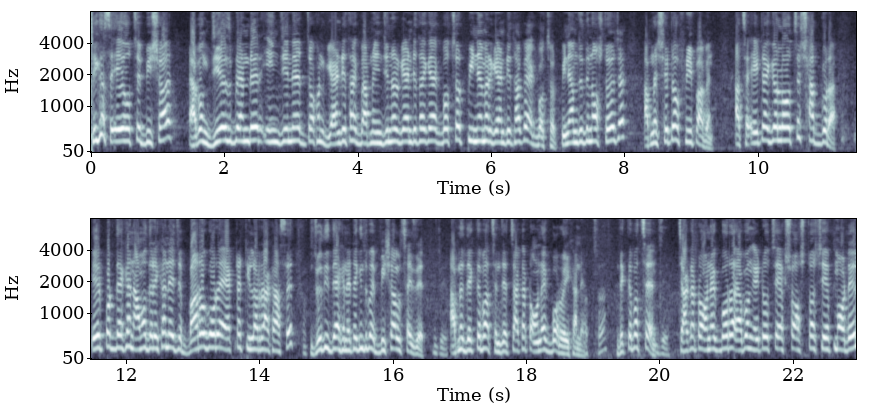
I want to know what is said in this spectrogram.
ঠিক আছে এই হচ্ছে বিষয়। এবং জিএস ব্র্যান্ডের ইঞ্জিনের যখন গ্যারান্টি থাকবে আপনার ইঞ্জিনের গ্যারান্টি থাকে এক বছর প্রিমিয়ামের গ্যারান্টি থাকে এক বছর। প্রিমিয়াম যদি নষ্ট হয়ে যায় আপনি সেটাও ফ্রি পাবেন। আচ্ছা এটা গেল হচ্ছে সাত গোড়া। এরপর দেখেন আমাদের এখানে যে বারো গোড়া একটা টিলার রাখা আছে। যদি দেখেন এটা কিন্তু ভাই বিশাল সাইজের। আপনি দেখতে পাচ্ছেন যে চাকাটা অনেক বড় এখানে। আচ্ছা। দেখতে পাচ্ছেন। চাকাটা অনেক বড় এবং এটা হচ্ছে একশো অষ্টআশি এফ মডেল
